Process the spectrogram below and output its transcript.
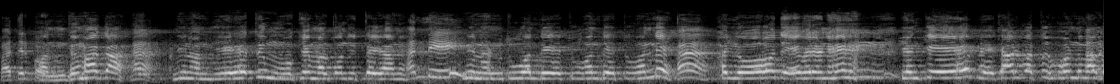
ಪಾತಿರ್ಪ. ಅಂದು ಮಗ ಹಾ. ಏತು ಮೂಕೆ ಮಲ್ಕೊಂಡಿದ್ದೆ ಯಾನು. ಅಂದಿ? ನಿನ್ನನ್ನು ತೂವಂದೆ ತೂವಂದೆ ಒಂದೇ ಹಾ. ಅಯ್ಯೋ ದೇವರನೇ ಎಂಕೆ ಬೇಜಾರು ಬತ್ತು ಕೊಂಡು ಮಗ.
